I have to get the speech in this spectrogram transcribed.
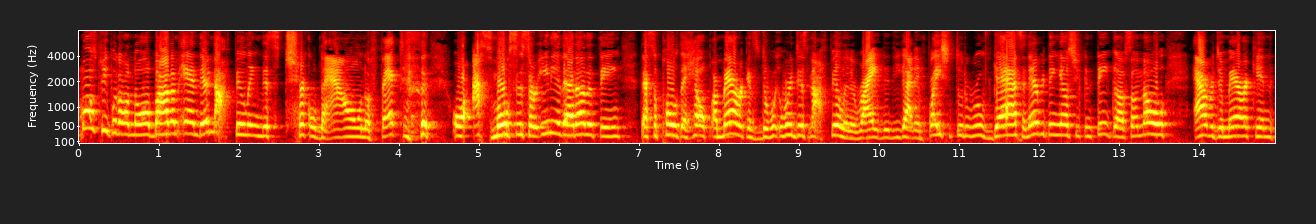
Most people don't know about them and they're not feeling this trickle down effect or osmosis or any of that other thing that's supposed to help Americans. We're just not feeling it, right? You got inflation through the roof, gas, and everything else you can think of. So, no average American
